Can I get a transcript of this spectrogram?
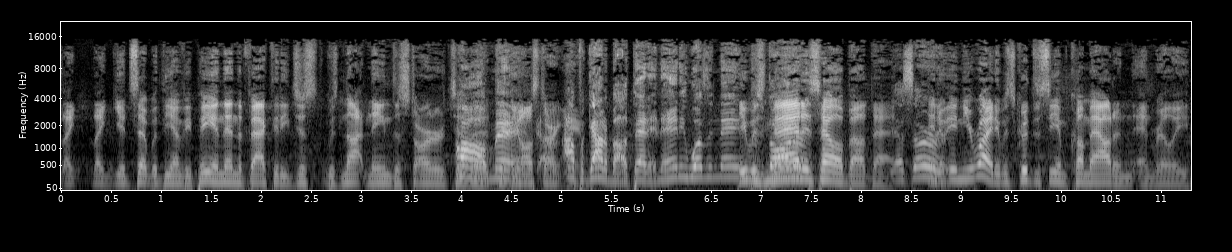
Like like you'd said with the MVP, and then the fact that he just was not named the starter to oh the, the All Star game. I forgot about that. And then he wasn't named. He was mad as hell about that. Yes, sir. And, and you're right. It was good to see him come out and, and really.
